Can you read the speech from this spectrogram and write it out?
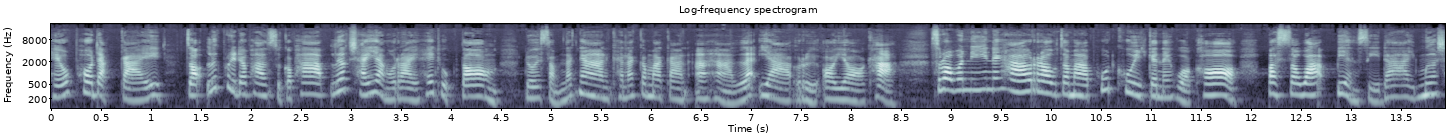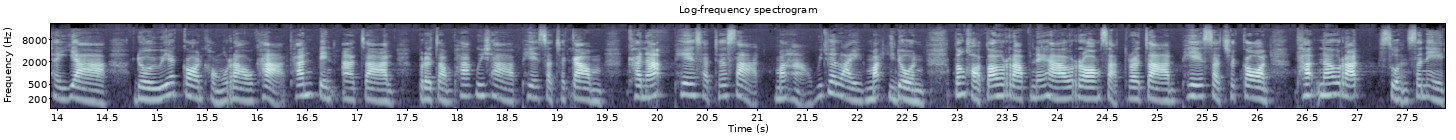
Health Product Guide เจาะลึกผลิตภัณฑ์สุขภาพเลือกใช้อย่างไรให้ถูกต้อง โดยสำนักงานคณะกรรมการอาหารและยาหรืออยค่ะสำหรับวันนี้นะคะเราจะมาพูดคุยกันในหัวข้อ ปัสสาวะเปลี่ยนสีได้เมื่อใช้ยา โดยวิทยากรของเราค่ะ ท่านเป็นอาจารย์ ประจำภาควิชาเภสัชกรรม คณะเภสัชศาสตร์ มหาวิทยาลัยมหิดล ต้องขอต้อนรับนะคะ รองศาสตราจารย์เภสัชกรธนรัตน์สวนเสน่ห์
